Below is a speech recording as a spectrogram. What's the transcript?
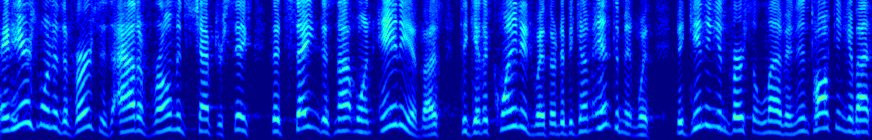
And here's one of the verses out of Romans chapter 6 that Satan does not want any of us to get acquainted with or to become intimate with. Beginning in verse 11 and talking about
